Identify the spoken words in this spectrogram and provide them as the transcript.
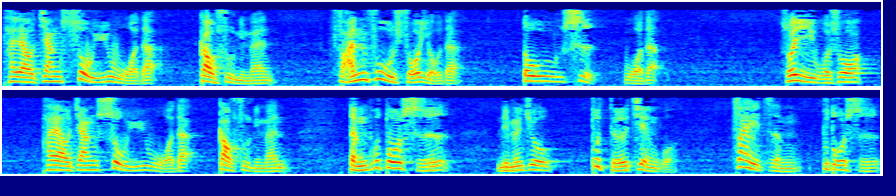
他要将授予我的告诉你们，凡父所有的都是我的。所以我说，他要将授予我的告诉你们，等不多时，你们就不得见我；再等不多时，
